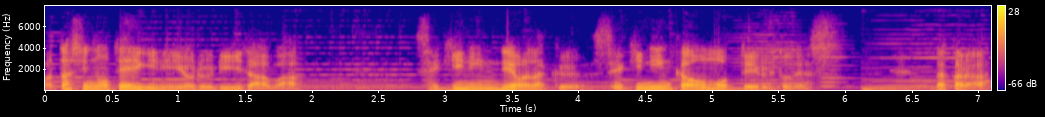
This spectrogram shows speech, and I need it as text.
私の定義によるリーダーは、責任ではなく責任感を持っている人です。だから、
